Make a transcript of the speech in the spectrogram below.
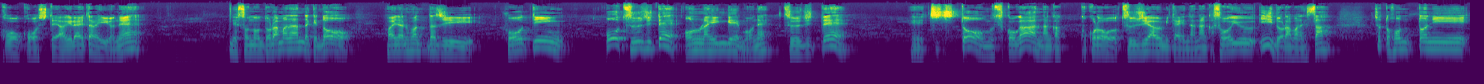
孝行してあげられたらいいよね。で、そのドラマなんだけど、ファイナルファンタジー14を通じて、オンラインゲームをね、通じて、えー父と息子がなんか心を通じ合うみたいな、なんかそういういいドラマでさ、ちょっと本当に、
